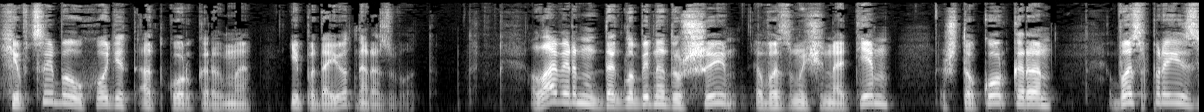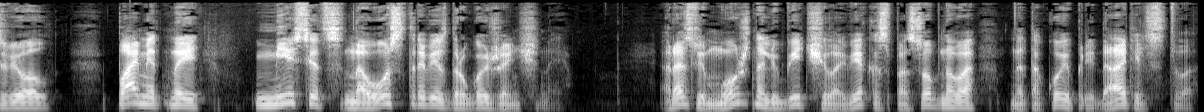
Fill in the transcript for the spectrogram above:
Хевциба уходит от Коркорана и подает на развод. Лаверн до глубины души возмущена тем, что Коркоран воспроизвел памятный месяц на острове с другой женщиной. Разве можно любить человека, способного на такое предательство?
